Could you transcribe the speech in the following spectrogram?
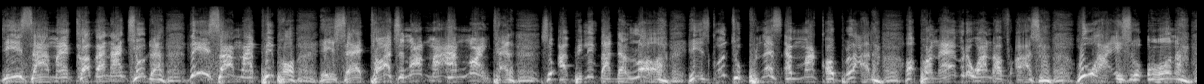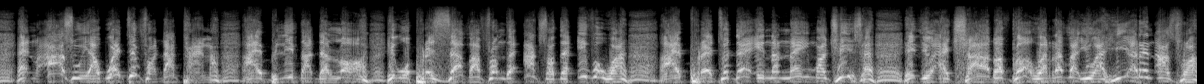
these are my covenant children. These are my people. He said, touch not my anointed. So I believe that the Lord is going to place a mark of blood upon every one of us who are his own. And as we are waiting for that time, I believe that the Lord, he will preserve us from the acts of the evil one. I pray today in the name of Jesus. If you are a child of God, wherever you are hearing us from,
